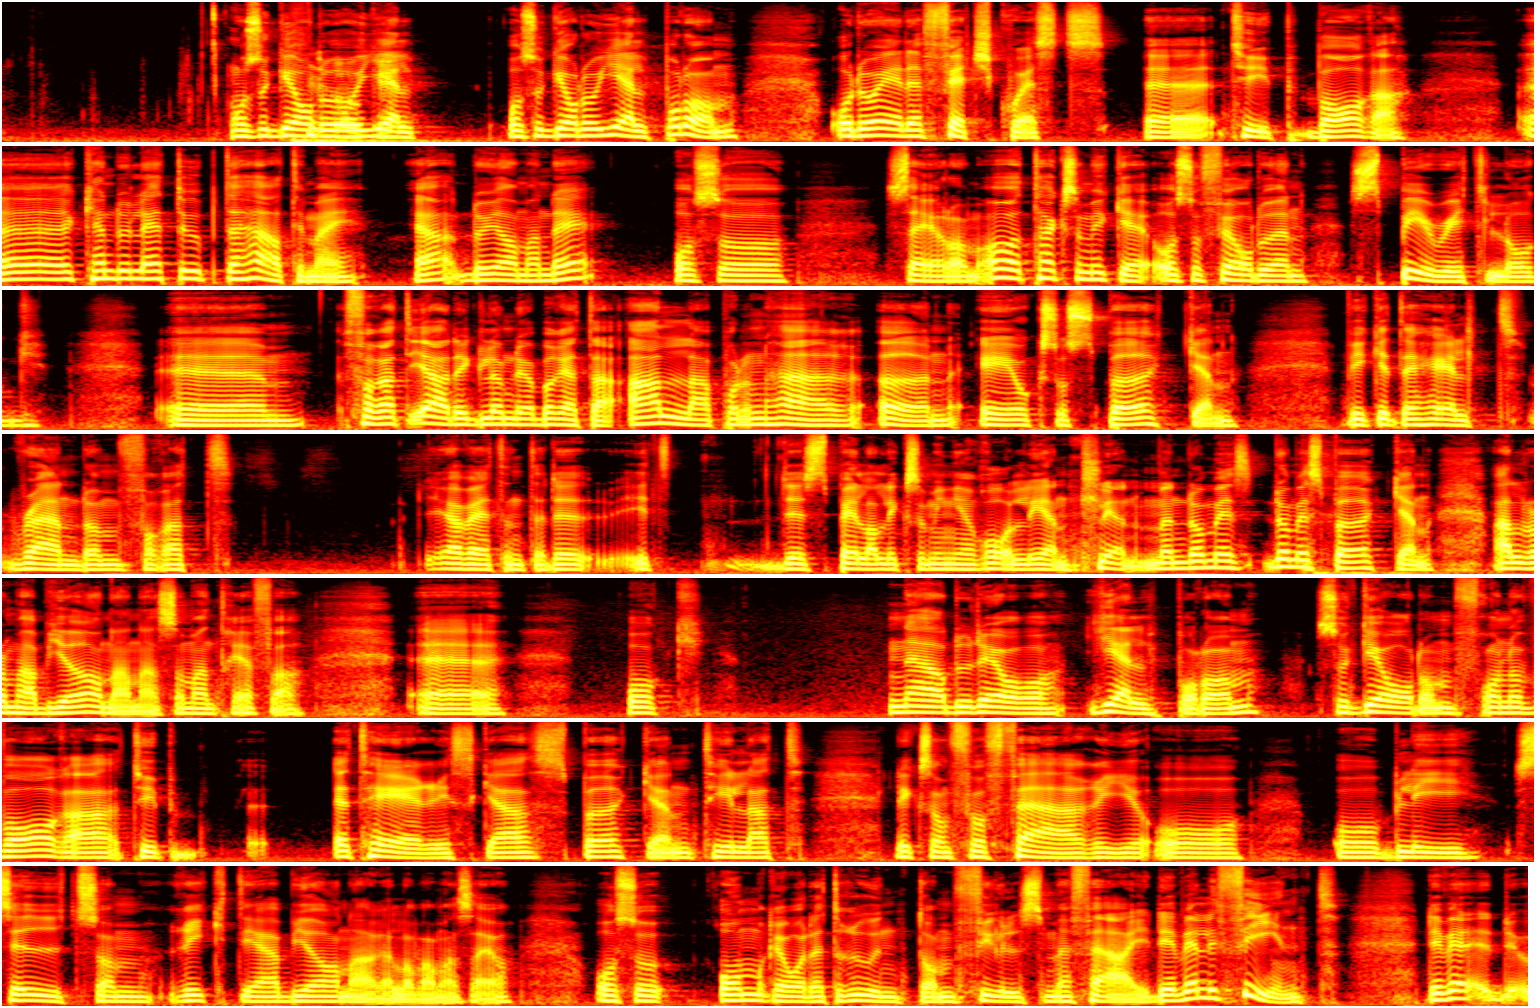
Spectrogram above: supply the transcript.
Och så går du och okay. hjälper och så går du och hjälper dem och då är det fetch quests, uh, typ bara. kan du leta upp det här till mig? Ja, då gör man det. Och så säger de Åh, tack så mycket och så får du en spirit log Um, för att, ja det glömde jag berätta, alla på den här ön är också spöken. Vilket är helt random för att, jag vet inte, det, it, det spelar liksom ingen roll egentligen. Men de är, de är spöken, alla de här björnarna som man träffar. Uh, och när du då hjälper dem så går de från att vara typ eteriska spöken till att liksom få färg och, och bli se ut som riktiga björnar eller vad man säger. Och så området runt dem fylls med färg. Det är väldigt fint. Det är väldigt,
